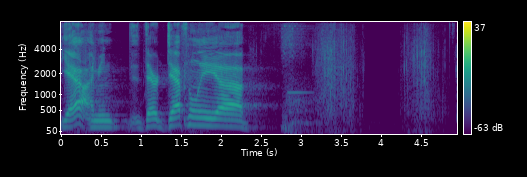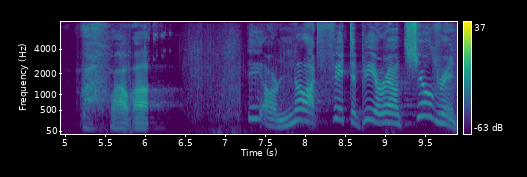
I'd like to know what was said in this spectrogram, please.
Yeah, I mean, they're definitely, uh. Wow, uh. They are not fit to be around children.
